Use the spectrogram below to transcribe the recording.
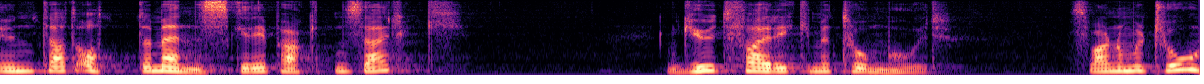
unntatt åtte mennesker i paktens ark. Gud farer ikke med tomme ord. Svar nummer to.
